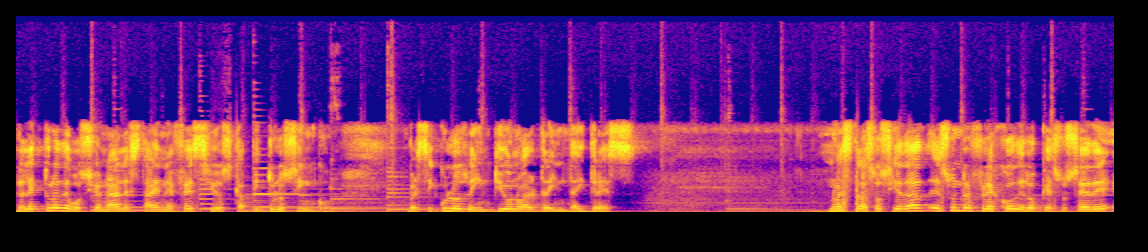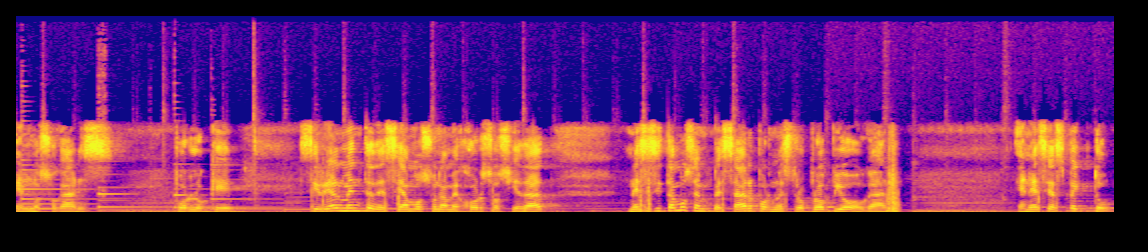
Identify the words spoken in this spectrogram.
La lectura devocional está en Efesios capítulo 5, versículos 21 al 33. Nuestra sociedad es un reflejo de lo que sucede en los hogares, por lo que si realmente deseamos una mejor sociedad, necesitamos empezar por nuestro propio hogar. En ese aspecto,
